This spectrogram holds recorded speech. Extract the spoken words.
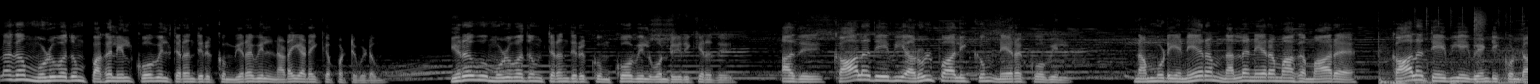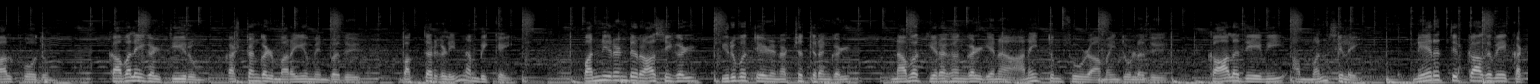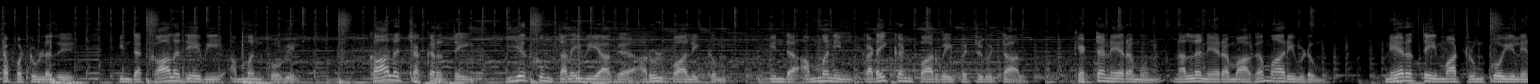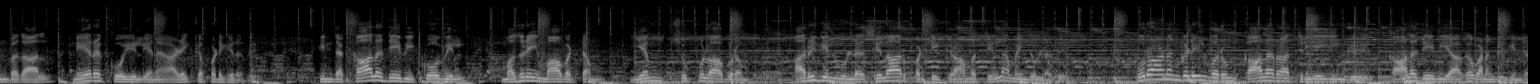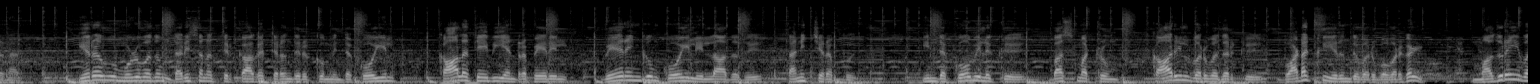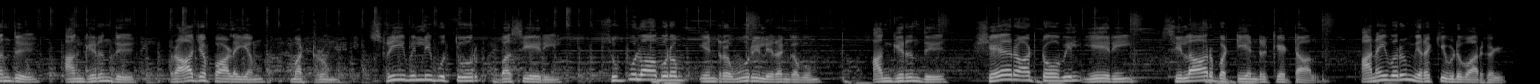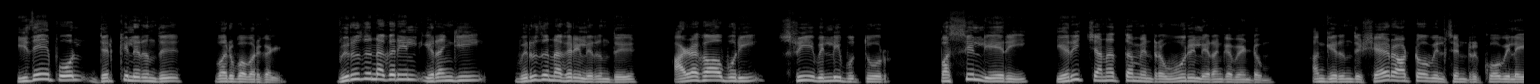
உலகம் முழுவதும் பகலில் கோவில் திறந்திருக்கும் இரவில் நடை அடைக்கப்பட்டுவிடும் இரவு முழுவதும் திறந்திருக்கும் கோவில் ஒன்று இருக்கிறது. அது காலதேவி அருள் பாலிக்கும் நேரக் கோவில். நம்முடைய நேரம் நல்ல நேரமாக மாற காலதேவியை வேண்டிக் கொண்டால் போதும். கவலைகள் தீரும் கஷ்டங்கள் மறையும் என்பது பக்தர்களின் நம்பிக்கை. பன்னிரண்டு ராசிகள் இருபத்தேழு நட்சத்திரங்கள் நவக்கிரகங்கள் என அனைத்தும் சூழ அமைந்துள்ளது. காலதேவி அம்மன் சிலை. நேரத்திற்காகவே கட்டப்பட்டுள்ளது இந்த காலதேவி அம்மன் கோவில். காலச்சக்கரத்தை இயக்கும் தலைவியாக அருள் பாலிக்கும் இந்த அம்மனின் கடைக்கண் பார்வை பெற்றுவிட்டால் கெட்ட நேரமும் நல்ல நேரமாக மாறிவிடும். நேரத்தை மாற்றும் கோயில் என்பதால் நேரக் கோயில் என அழைக்கப்படுகிறது. இந்த காலதேவி கோவில் மதுரை மாவட்டம் எம். சுப்புலாபுரம் அருகில் உள்ள சிலார்பட்டி கிராமத்தில் அமைந்துள்ளது. புராணங்களில் வரும் காலராத்திரியை இங்கு காலதேவியாக வணங்குகின்றனர். இரவு முழுவதும் தரிசனத்திற்காக திறந்திருக்கும் இந்த கோயில் காலதேவி என்ற பெயரில் வேறெங்கும் கோயில் இல்லாதது தனிச்சிறப்பு. இந்த கோவிலுக்கு பஸ் மற்றும் காரில் வருவதற்கு வடக்கு இருந்து வருபவர்கள் மதுரை வந்து அங்கிருந்து ராஜபாளையம் மற்றும் ஸ்ரீவில்லிபுத்தூர் பஸ் ஏறி சுப்புலாபுரம் என்ற ஊரில் இறங்கவும் அங்கிருந்து ஷேர் ஆட்டோவில் ஏறி சிலார்பட்டி என்று கேட்டால் அனைவரும் இறக்கி விடுவார்கள். இதேபோல் தெற்கிலிருந்து வருபவர்கள். விருதுநகரில் இறங்கி விருதுநகரிலிருந்து அழகாபுரி ஸ்ரீவில்லிபுத்தூர் பஸ்ஸில் ஏறி எரிச்சனத்தம் என்ற ஊரில் இறங்க வேண்டும். அங்கிருந்து ஷேர் ஆட்டோவில் சென்று கோவிலை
